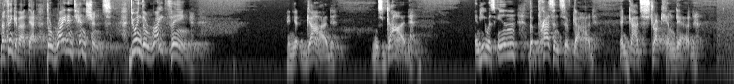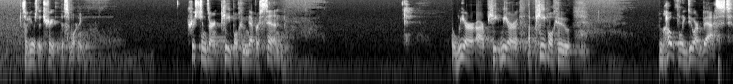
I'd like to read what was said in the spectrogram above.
Now think about that. The right intentions, doing the right thing. And yet God was God. And he was in the presence of God, and God struck him dead. So here's the truth this morning Christians aren't people who never sin. We are, our, we are a people who, who hopefully do our best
